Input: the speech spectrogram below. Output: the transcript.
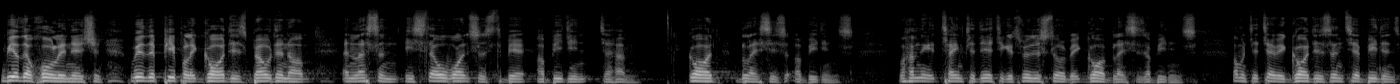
We are the holy nation. We are the people that God is building up. And listen, he still wants us to be obedient to him. God blesses obedience. We're having a time today to go through the story, but God blesses obedience. I want to tell you, God is into obedience.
